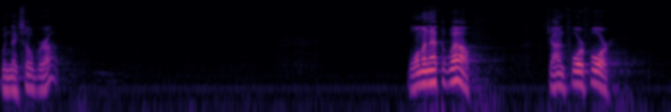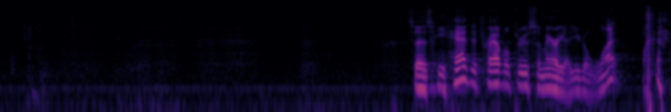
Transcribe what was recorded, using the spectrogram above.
when they sober up. Woman at the well, John 4 4. says he had to travel through Samaria. You go, what?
